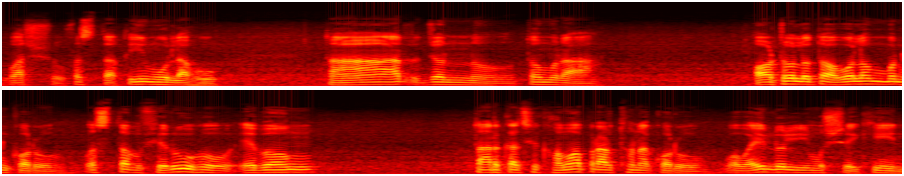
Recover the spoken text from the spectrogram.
উপাস্য ফস্তাকিমুল্লাহু তার জন্য তোমরা অটলতা অবলম্বন করো ওস্তক ফেরুহ এবং তার কাছে ক্ষমা প্রার্থনা করো ওয়াইলুল মুশ্রিকিন।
